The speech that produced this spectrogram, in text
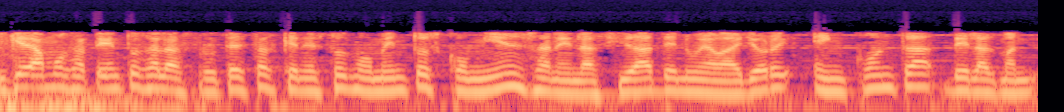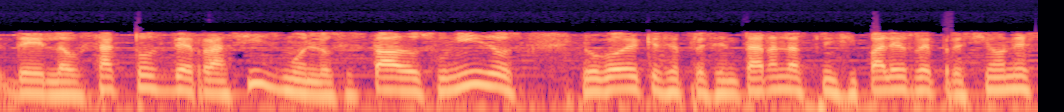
Y quedamos atentos a las protestas que en estos momentos comienzan en la ciudad de Nueva York en contra de, de los actos de racismo en los Estados Unidos, luego de que se presentaran las principales represiones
